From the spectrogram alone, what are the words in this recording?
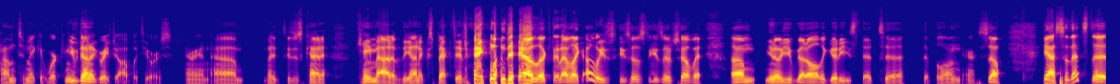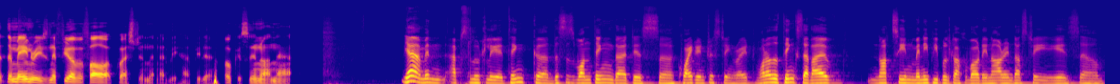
um, to make it work. And you've done a great job with yours, Narayan. Um, it, just kind of came out of the unexpected. One day I looked and I'm like, oh, he's he's hosting his own show, but um, you know, you've got all the goodies that uh, that belong there. So, yeah, so that's the the main reason. If you have a follow up question, then I'd be happy to focus in on that. Yeah, I mean, absolutely. I think uh, this is one thing that is uh, quite interesting, right? One of the things that I've not seen many people talk about in our industry is um,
